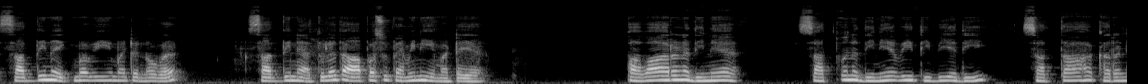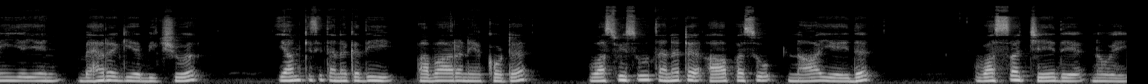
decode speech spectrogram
සද්දින ඉක්මවීමට නොව සද්දින ඇතුළත ආපසු පැමිණීමටය. පවාරණ දිනය සත්වන දිනය වී තිබියදී සත්තාහ කරණීයයෙන් බැහැර ගිය භික්ෂුව යම්කිසි තැනකදී පවාරණය කොට වස්විසූ තැනට ආපසු නායේද වස්සච්ඡේදය නොවේ.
